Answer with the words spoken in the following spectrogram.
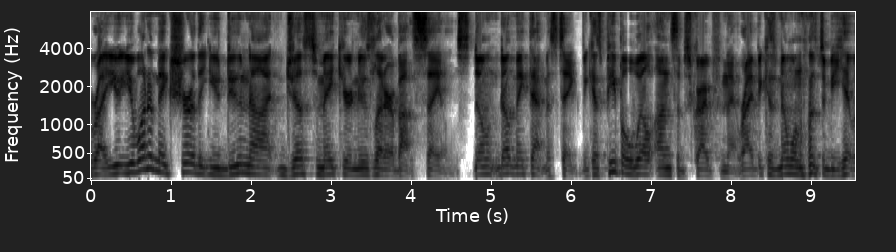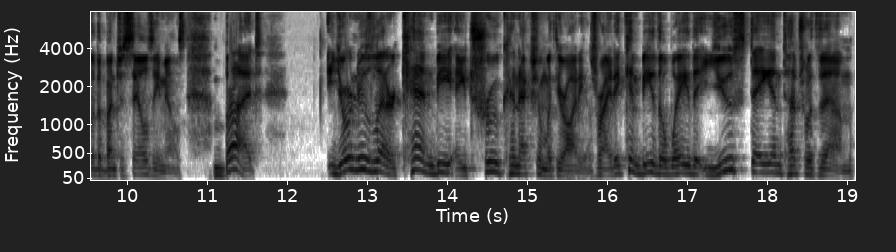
Right. You you want to make sure that you do not just make your newsletter about sales. Don't don't make that mistake because people will unsubscribe from that, right? Because no one wants to be hit with a bunch of sales emails. But your newsletter can be a true connection with your audience, right? It can be the way that you stay in touch with them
